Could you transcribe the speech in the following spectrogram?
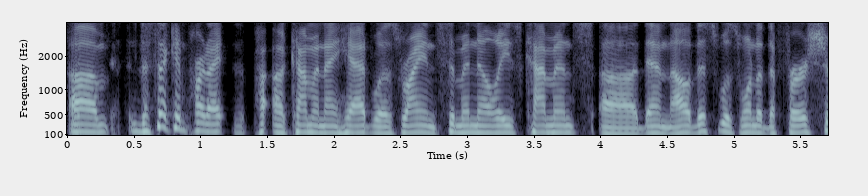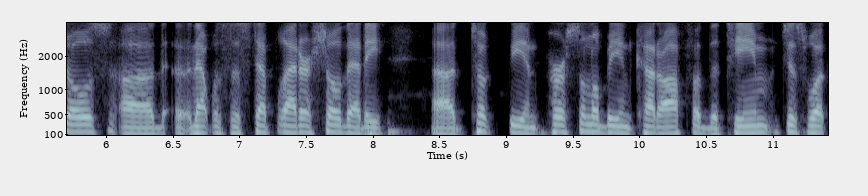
Um, the second part, I uh, comment I had was Ryan Simonelli's comments. Uh, then now this was one of the first shows. Uh, th- that was the stepladder show that he uh, took being personal, being cut off of the team. Just what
